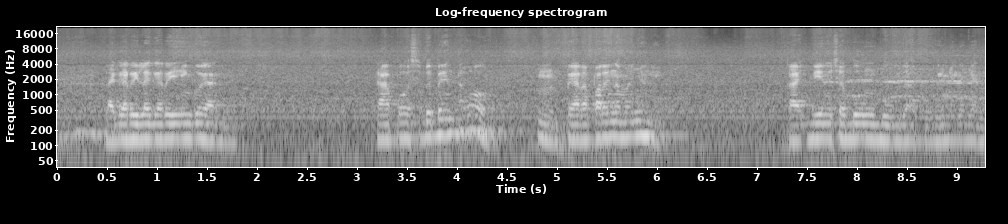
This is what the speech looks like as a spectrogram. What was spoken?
Lagari-lagariin ko yan. Tapos, bebenta ko. Hmm, pera pa rin naman yun eh. Kahit di na siya buong buga, pugi nyo na yan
